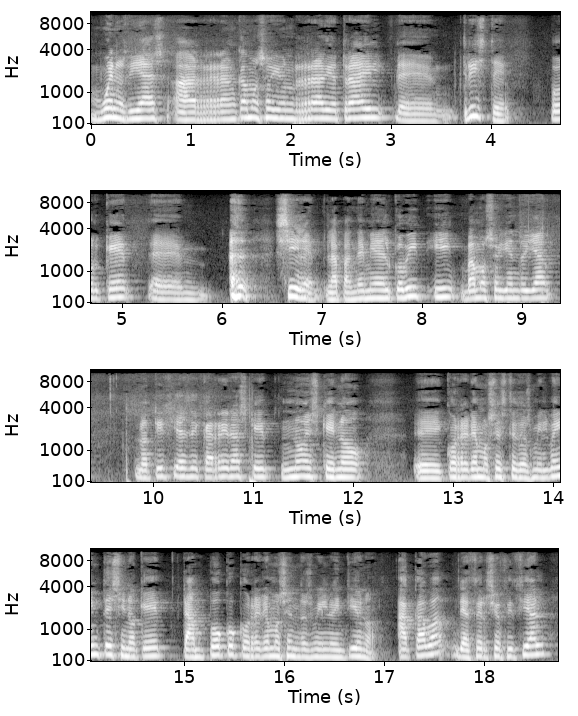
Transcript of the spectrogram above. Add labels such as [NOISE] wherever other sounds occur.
Buenos días. Arrancamos hoy un radio trail eh, triste porque eh, [CLEARS THROAT] sigue la pandemia del COVID y vamos oyendo ya noticias de carreras que no es que no eh, correremos este 2020, sino que tampoco correremos en 2021. Acaba de hacerse oficial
